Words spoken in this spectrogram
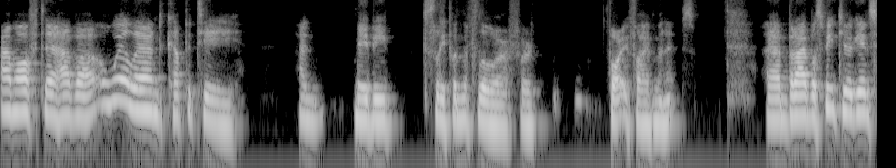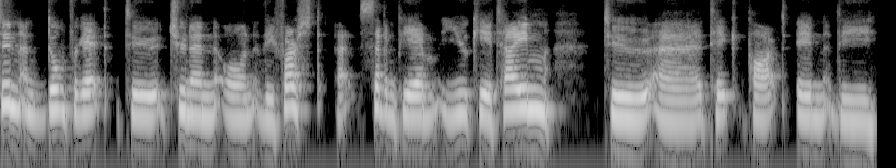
I'm off to have a well earned cup of tea and maybe sleep on the floor for 45 minutes. Um, but I will speak to you again soon. And don't forget to tune in on the 1st at 7 p.m. UK time to uh, take part in the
